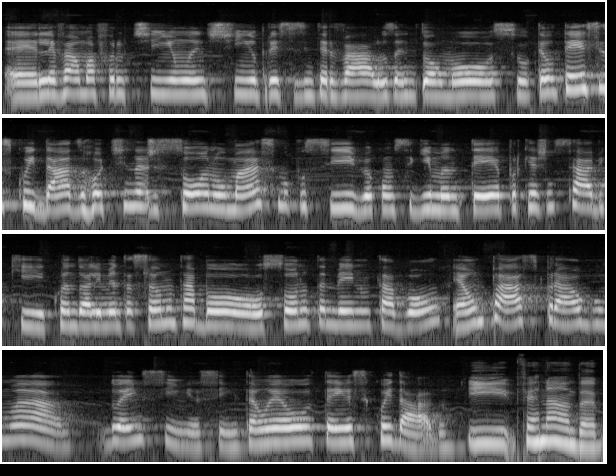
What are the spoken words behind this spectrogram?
é, levar uma frutinha, um lanchinho para esses intervalos antes do almoço. Então, ter esses cuidados, rotina de sono o máximo possível, conseguir manter, porque a gente sabe que quando a alimentação não tá boa, o sono também não tá bom, é um passo para alguma doencinha, assim. Então eu tenho esse cuidado. E, Fernanda,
